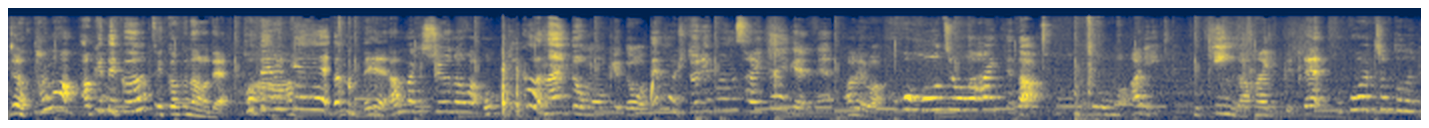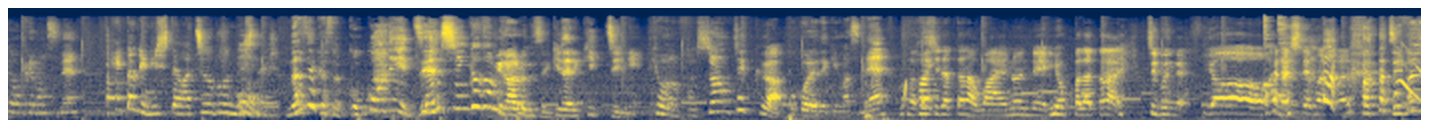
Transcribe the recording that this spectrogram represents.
じゃあ棚開けてく？せっかくなので。ホテル系なのであんまり収納は大きくはないと思うけどでも1人分最低限ねあれは。ここ包丁が入ってた包丁もあり。布巾が入っててここはちょっとだけ置けますね。一人にしては十分ですね。なぜかさここに全身鏡があるんですよ。いきなりキッチンに。今日のファッションチェックがここでできますね。はい。私だったらワイン飲んで酔っ払ったら自分で「よー」話してます。自分に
